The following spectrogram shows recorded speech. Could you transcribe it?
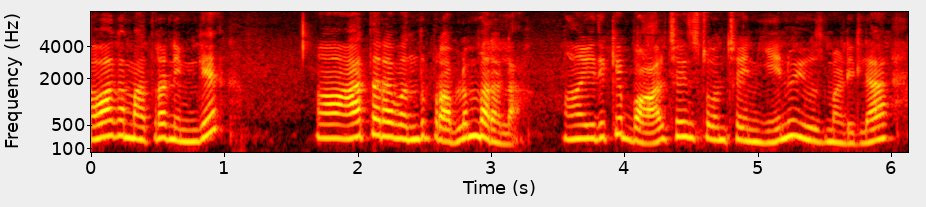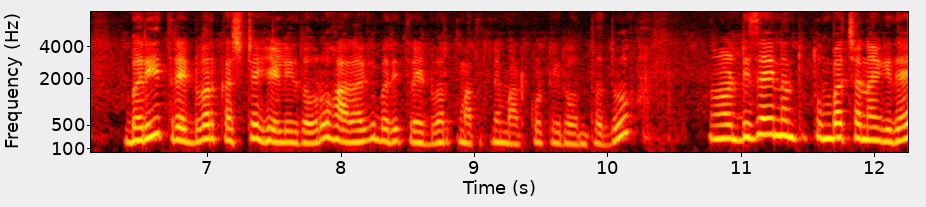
ಆವಾಗ ಮಾತ್ರ ನಿಮಗೆ, ಆ ಥರ ಒಂದು ಪ್ರಾಬ್ಲಮ್ ಬರಲ್ಲ. ಇದಕ್ಕೆ ಬಾಲ್ ಚೈನ್, ಸ್ಟೋನ್ ಚೈನ್ ಏನೂ ಯೂಸ್ ಮಾಡಿಲ್ಲ. ಬರೀ ಥ್ರೆಡ್ ವರ್ಕ್ ಅಷ್ಟೇ ಹೇಳಿರೋರು ಹಾಗಾಗಿ ಬರೀ ಥ್ರೆಡ್ ವರ್ಕ್ ಮಾತ್ರನೇ ಮಾಡಿಕೊಟ್ಟಿರೋವಂಥದ್ದು ಡಿಸೈನ್ ಅಂತೂ ತುಂಬ ಚೆನ್ನಾಗಿದೆ.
